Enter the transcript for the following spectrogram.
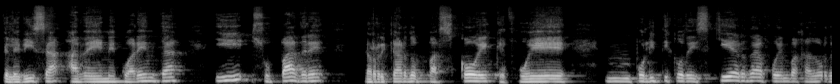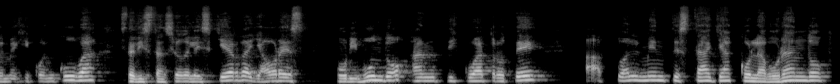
Televisa ADN 40, y su padre, Ricardo Pascoe, que fue mm, político de izquierda, fue embajador de México en Cuba, se distanció de la izquierda y ahora es furibundo anti-4T. Actualmente está ya colaborando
